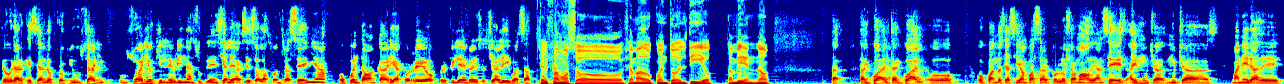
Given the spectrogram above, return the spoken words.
lograr que sean los propios usuarios, usuarios quienes le brindan sus credenciales de acceso a las contraseñas o cuentas bancarias, correos, perfiles en redes sociales y WhatsApp. El famoso llamado cuento del tío también, ¿no? tal cual, tal cual. O, cuando se hacían pasar por los llamados de ANSES. Hay muchas, muchas maneras de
